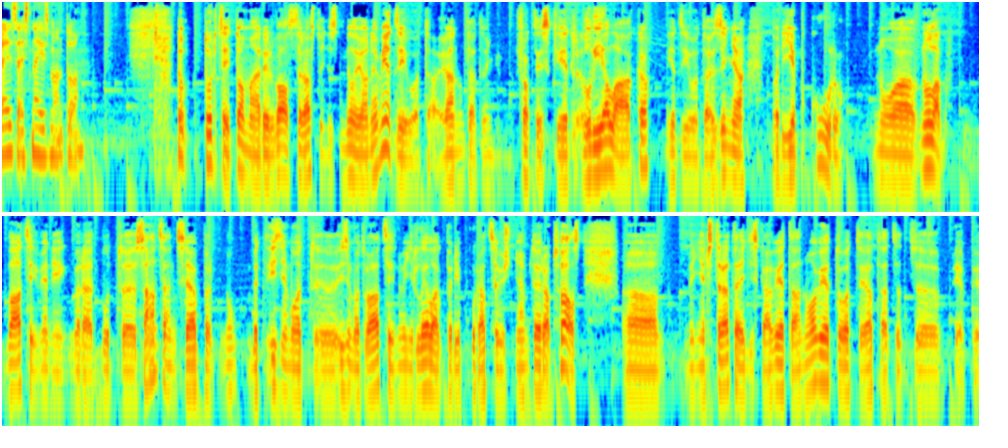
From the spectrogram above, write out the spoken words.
reizēs neizmanto? Nu, Turcija tomēr ir valsts ar 80 miljoniem iedzīvotāju. Ja? Nu, viņi faktiski ir lielāka iedzīvotāju ziņā par jebkuru no, nu labi, Vācija vienīgi varētu būt uh, sāncens, jā, par, nu, bet izņemot, uh, izņemot Vāciju, nu, viņi ir lielāki par jebkuru atsevišķu ņemtu Eiropas valsti. Uh, Viņi ir strateģiskā vietā novietoti, ja, tātad pie, pie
